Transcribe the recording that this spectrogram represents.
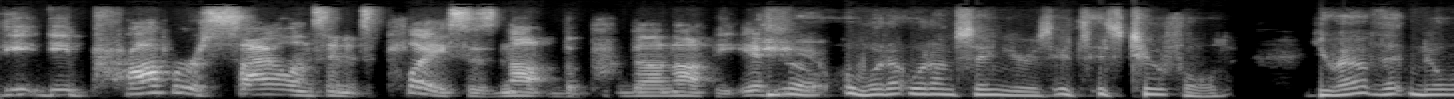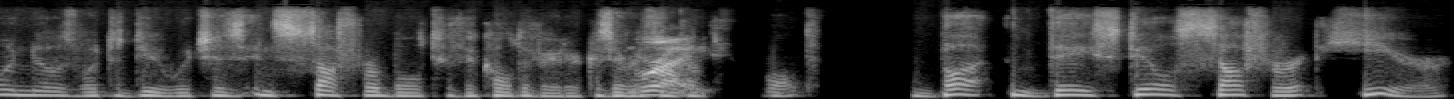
the the proper silence in its place is not the not the issue. No, what what I'm saying here is it's it's twofold. You have that no one knows what to do, which is insufferable to the cultivator because everything Right. fault. But they still suffer it here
